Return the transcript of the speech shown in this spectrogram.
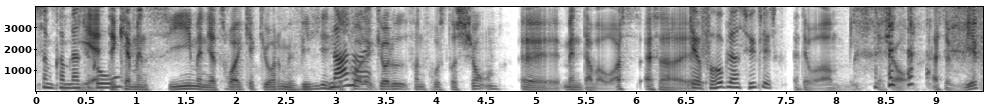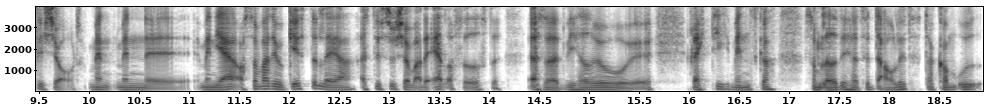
som kom til ja, gode? det kan man sige, men jeg tror ikke, jeg gjorde det med vilje. Nej, jeg tror, nej. jeg gjorde det ud fra en frustration. Øh, men der var jo også... Altså, det var forhåbentlig også hyggeligt. Ja, det var mega sjovt. altså virkelig sjovt. Men, men, øh, men ja, og så var det jo gæstelærer. Altså det synes jeg var det allerfedeste. Altså at vi havde jo øh, rigtige mennesker, som lavede det her til dagligt, der kom ud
